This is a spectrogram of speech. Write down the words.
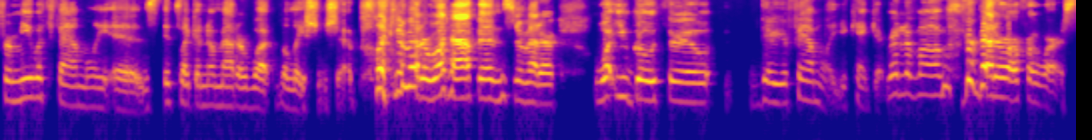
for me with family is it's like a no matter what relationship. Like no matter what happens no matter what you go through they're your family. You can't get rid of them for better or for worse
